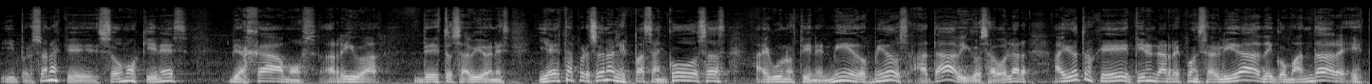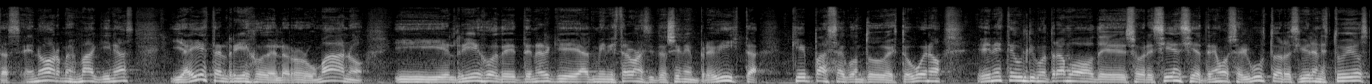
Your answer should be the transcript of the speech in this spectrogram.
y personas que somos quienes viajamos arriba de estos aviones. Y a estas personas les pasan cosas, algunos tienen miedos, miedos atávicos a volar. Hay otros que tienen la responsabilidad de comandar estas enormes máquinas y ahí está el riesgo del error humano y el riesgo de tener que administrar una situación imprevista. ¿Qué pasa con todo esto? Bueno, en este último tramo de Sobre Ciencia tenemos el gusto de recibir en estudios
